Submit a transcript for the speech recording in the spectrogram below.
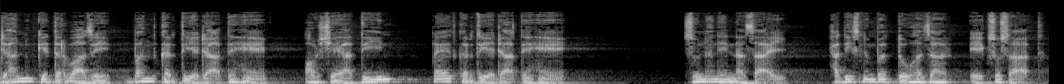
جہنم کے دروازے بند کر دیے جاتے ہیں اور شیاطین قید کر دیے جاتے ہیں۔ سنن نسائی، حدیث نمبر دو ہزار ایک سو سات۔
